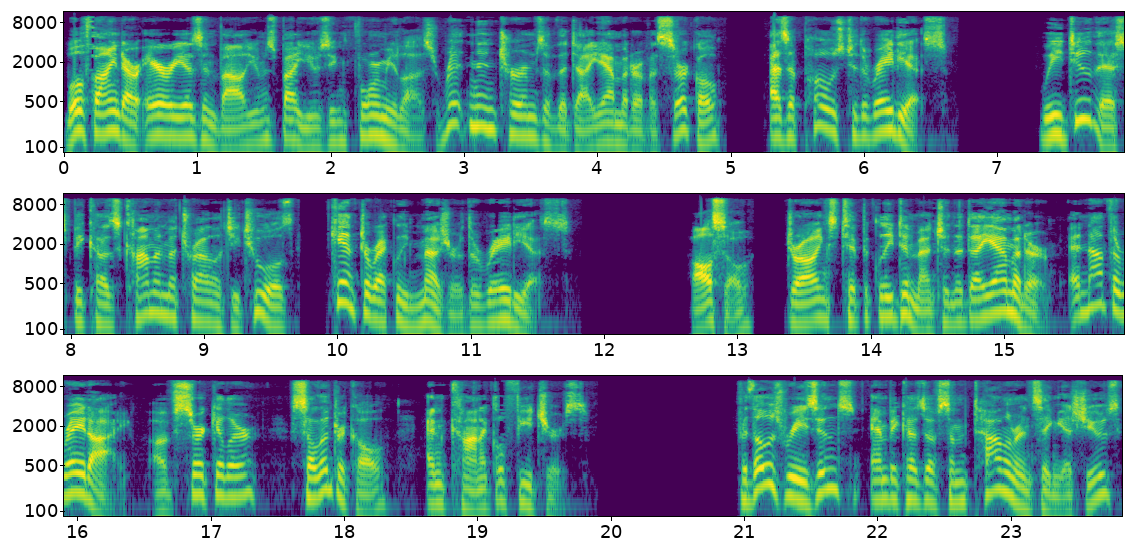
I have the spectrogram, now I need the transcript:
We'll find our areas and volumes by using formulas written in terms of the diameter of a circle as opposed to the radius. We do this because common metrology tools can't directly measure the radius. Also, drawings typically dimension the diameter and not the radii of circular, cylindrical, and conical features. For those reasons, and because of some tolerancing issues,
